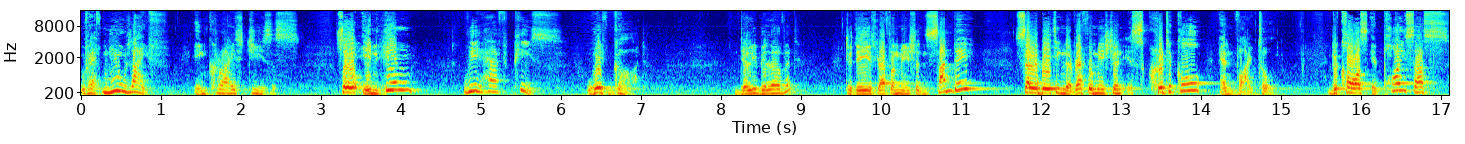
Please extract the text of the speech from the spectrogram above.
we have new life in Christ Jesus. So in Him, we have peace with God. Dearly beloved, today is Reformation Sunday. Celebrating the Reformation is critical and vital because it points us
